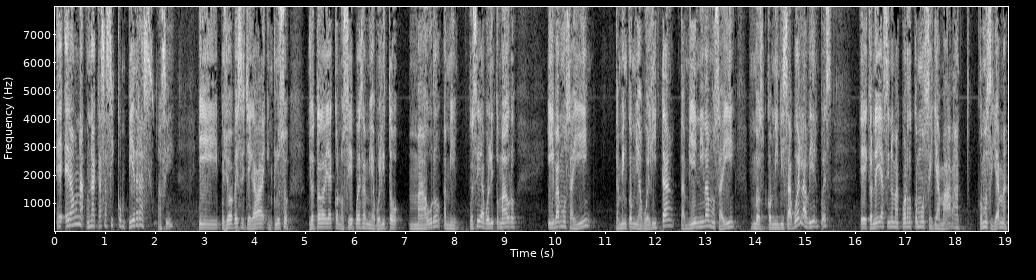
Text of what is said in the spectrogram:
era una, una casa así con piedras, así. Y pues yo a veces llegaba incluso yo todavía conocí pues a mi abuelito Mauro, a mi, pues sí, abuelito Mauro. Íbamos ahí, también con mi abuelita, también íbamos ahí, pues, con mi bisabuela, bien, pues. Eh, con ella sí no me acuerdo cómo se llamaba, cómo se llama.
